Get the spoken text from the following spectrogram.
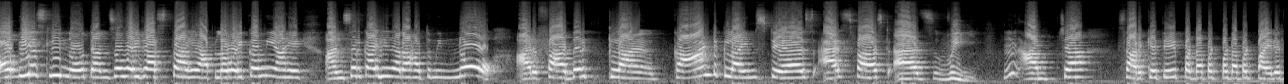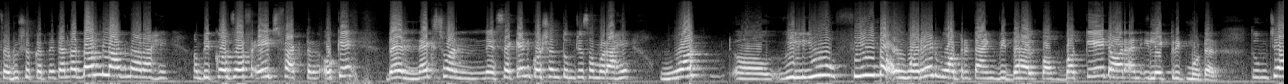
ऑब्विसली नो त्यांचं वय जास्त आहे आपलं वय कमी आहे. आन्सर काय लिहिणार आहात तुम्ही? No our father can't climb stairs as fast as we आमच्या सारखे ते पटापट पटापट पायऱ्या चढू शकत नाही. त्यांना दम लागणार आहे because of age factor okay then next one second question तुमच्यासमोर आहे. What will you fill the overhead water tank with the help of bucket or an electric motor तुमच्या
